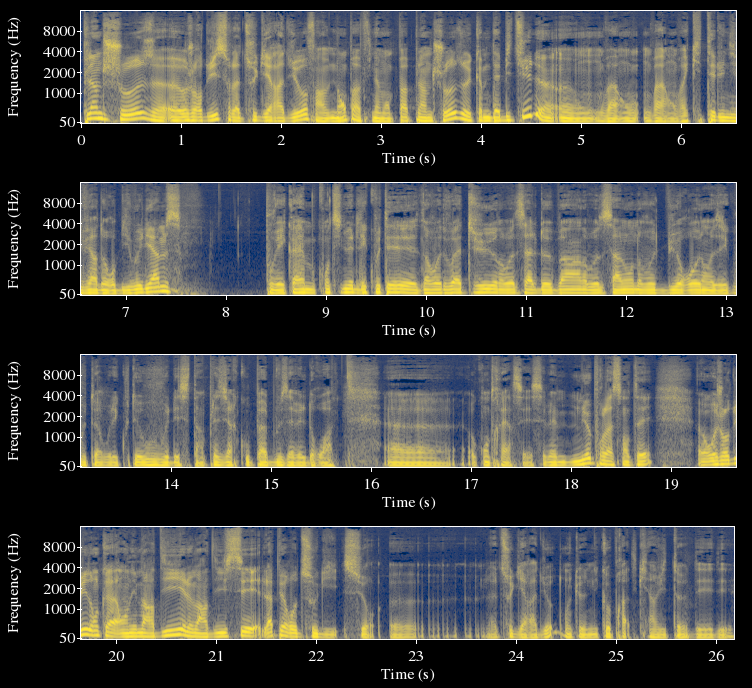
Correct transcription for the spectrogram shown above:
plein de choses aujourd'hui sur la Tsugi Radio. Enfin non, pas finalement pas plein de choses. Comme d'habitude, on va on va on va quitter l'univers de Robbie Williams. Vous pouvez quand même continuer de l'écouter dans votre voiture, dans votre salle de bain, dans votre salon, dans votre bureau, dans les écouteurs. Vous l'écoutez où vous voulez. C'est un plaisir coupable. Vous avez le droit. Euh, au contraire, c'est même mieux pour la santé. Euh, aujourd'hui, donc, on est mardi. Et le mardi, c'est l'apéro Tsugi sur euh, la Tsugi Radio. Donc, euh, Nico Pratt qui invite euh, des, des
